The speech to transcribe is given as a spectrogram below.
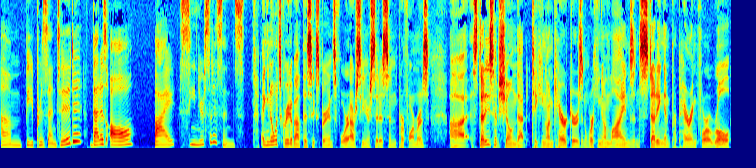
um, be presented. That is all by senior citizens. And you know what's great about this experience for our senior citizen performers? Uh, studies have shown that taking on characters and working on lines and studying and preparing for a role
